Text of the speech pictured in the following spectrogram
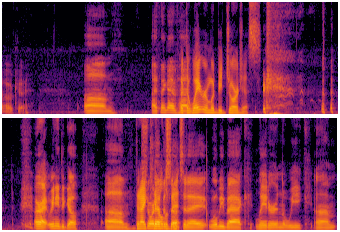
Okay. Um, I think I've But the weight room would be Georges. All right, we need to go. Um, Did I short episode today. We'll be back later in the week. Um,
